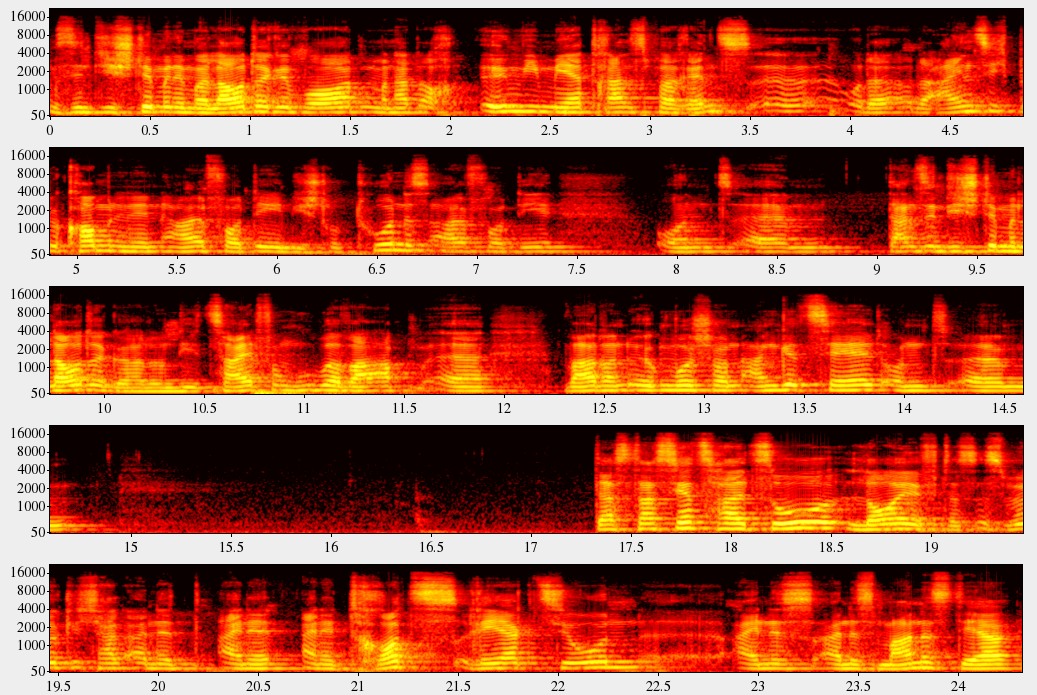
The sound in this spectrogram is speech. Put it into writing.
sind die Stimmen immer lauter geworden. Man hat auch irgendwie mehr Transparenz äh, oder, oder Einsicht bekommen in den ALVD, in die Strukturen des ALVD. Und ähm, dann sind die Stimmen lauter gehört. Und die Zeit vom Huber war, ab, äh, war dann irgendwo schon angezählt. Und ähm, dass das jetzt halt so läuft, das ist wirklich halt eine, eine, eine Trotzreaktion äh, eines, eines Mannes, der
